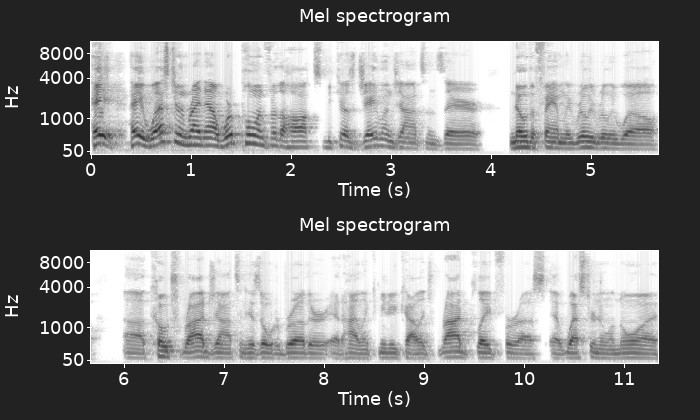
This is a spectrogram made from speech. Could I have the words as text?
Hey, hey, Western right now, we're pulling for the Hawks because Jalen Johnson's there, know the family really, really well uh, Coach Rod Johnson, his older brother at Highland Community College. Rod played for us at Western Illinois.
